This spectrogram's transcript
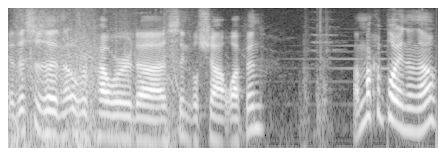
Yeah, this is an overpowered uh, single shot weapon. I'm not complaining though.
